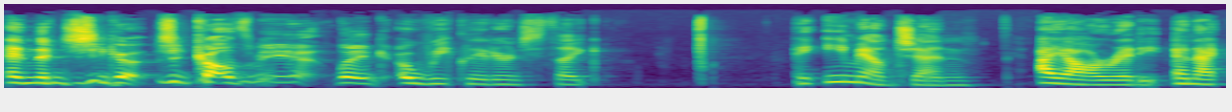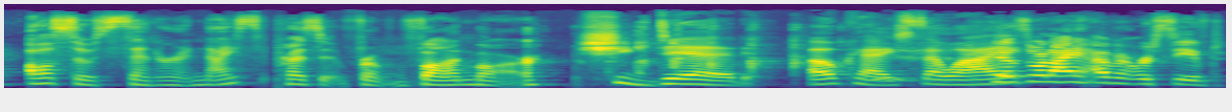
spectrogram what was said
and then she goes, she calls me like a week later and she's like, I emailed Jen. I already, and I also sent her a nice present from Von Maur. She did. Okay, so I Guess what? I haven't received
